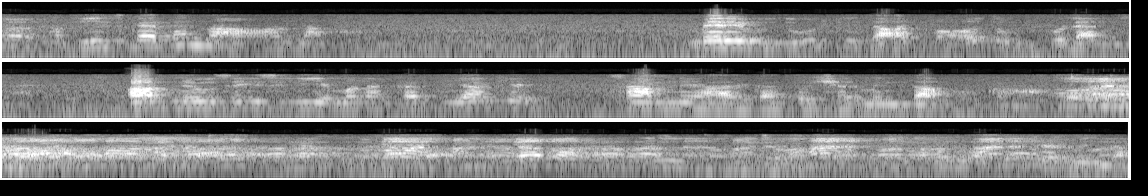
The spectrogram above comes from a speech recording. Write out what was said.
حفیظ کہتے ہیں نا نا میرے حضور کی ذات بہت بلند ہے۔ آپ نے اسے اس لیے منع کر دیا کہ سامنے آئے گا تو شرمندہ ہوگا۔ شرمندہ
